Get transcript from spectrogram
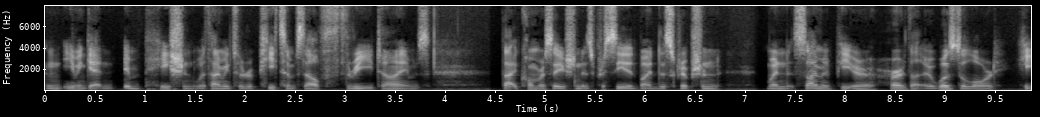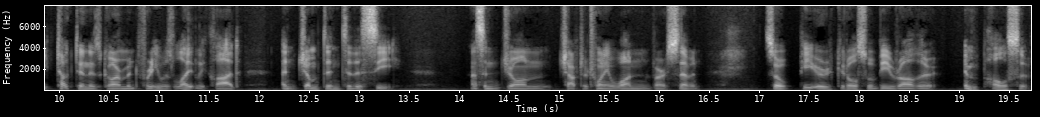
and even getting impatient with having to repeat himself three times. That conversation is preceded by a description when Simon Peter heard that it was the Lord, he tucked in his garment, for he was lightly clad, and jumped into the sea. That's in John chapter 21, verse 7. So Peter could also be rather impulsive.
